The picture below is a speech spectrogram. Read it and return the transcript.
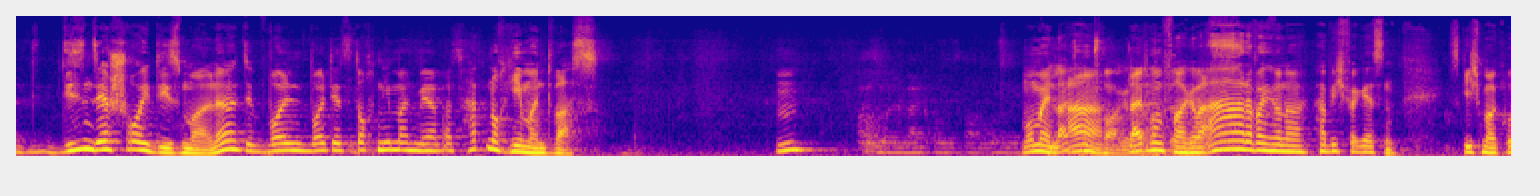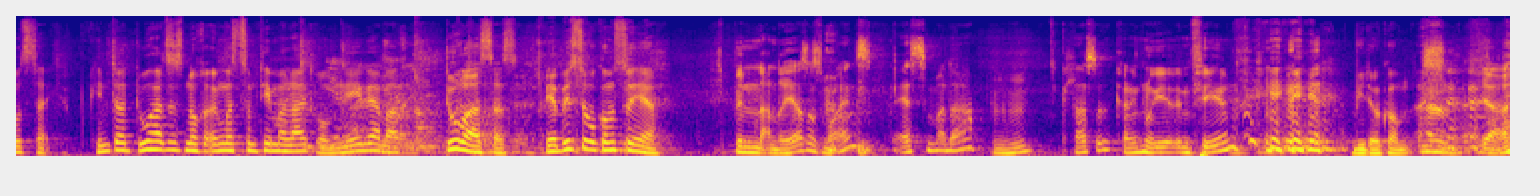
die sind sehr scheu diesmal, ne? Die wollen, wollt jetzt doch niemand mehr was. Hat noch jemand was? Hm? Also, Moment, Leitrumfrage. Ah, Leitrumfrage. Ah, da war ich noch, habe ich vergessen. Jetzt gehe ich mal kurz dahinter. Du hattest noch irgendwas zum Thema Lightroom. Nee, wer war's? Du warst das. Wer bist du? Wo kommst du her? Ich bin Andreas aus Mainz, erste Mal da. Mhm. Klasse, kann ich nur jedem empfehlen. Wiederkommen. ja.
